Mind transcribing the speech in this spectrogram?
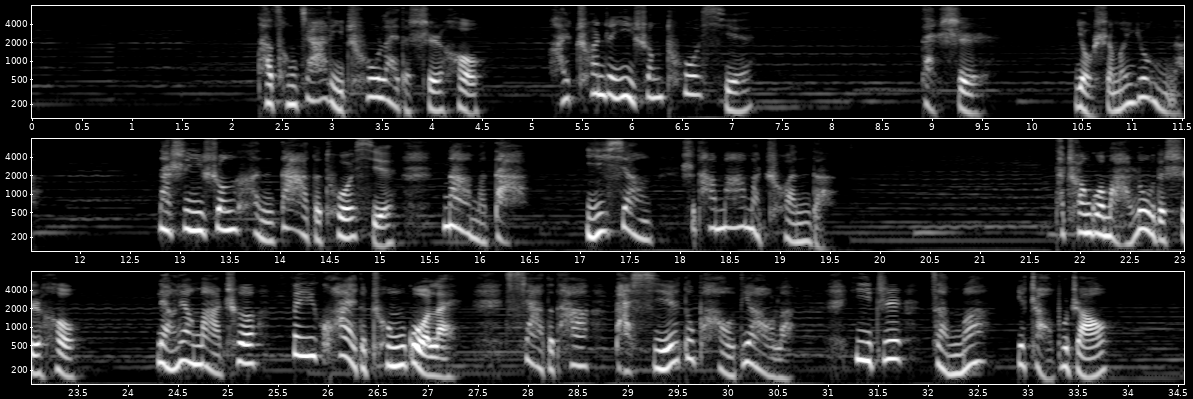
她从家里出来的时候，还穿着一双拖鞋。但是，有什么用呢？那是一双很大的拖鞋，那么大，一向是他妈妈穿的。他穿过马路的时候，两辆马车飞快地冲过来，吓得他把鞋都跑掉了，一只怎么也找不着，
